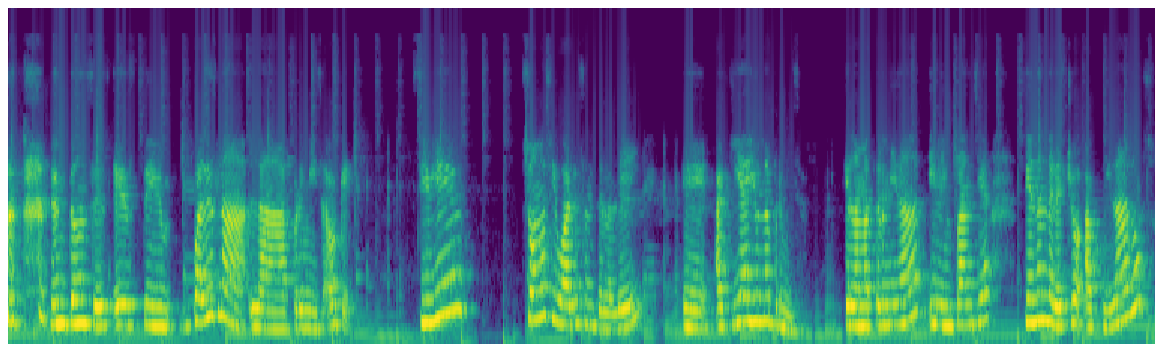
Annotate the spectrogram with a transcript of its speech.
Entonces, este, ¿cuál es la, la premisa? Ok. Si bien somos iguales ante la ley, eh, aquí hay una premisa, que la maternidad y la infancia tienen derecho a cuidados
